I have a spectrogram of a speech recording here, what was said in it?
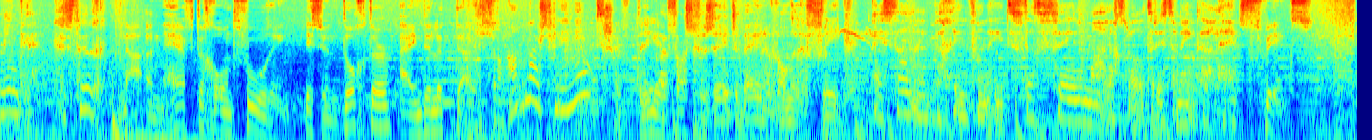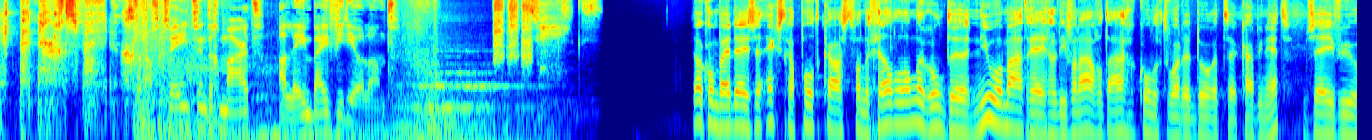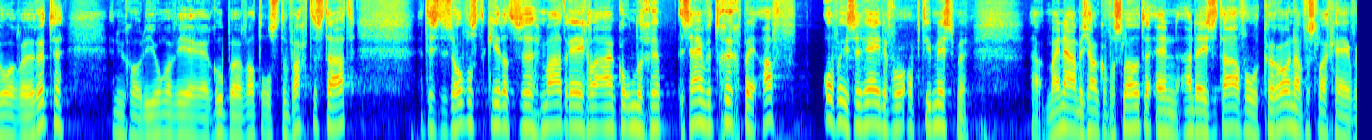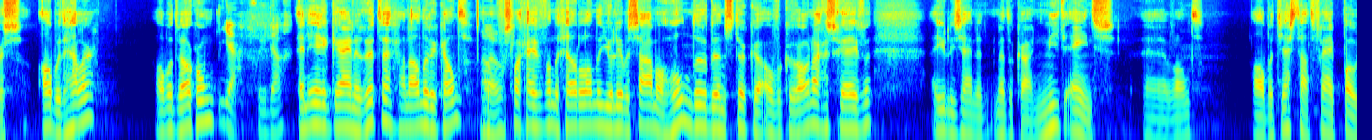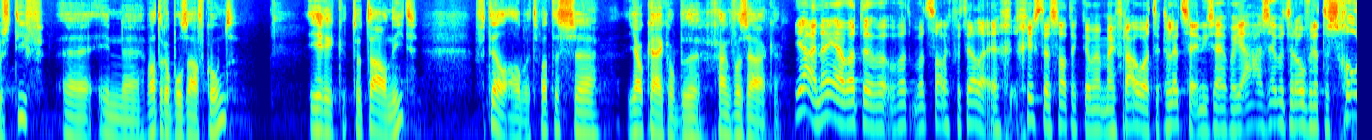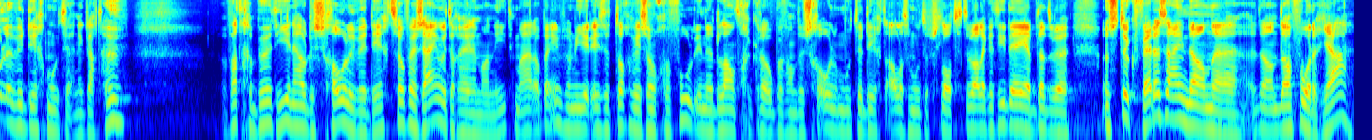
Minke is terug. Na een heftige ontvoering is hun dochter eindelijk thuis. Anders, vriend. Ze heeft drie jaar vastgezeten bij een of andere freak. Wij staan aan het begin van iets dat vele malen groter is dan Minke alleen. Sphinx. Ik ben nergens veilig. Vanaf 22 maart alleen bij Videoland. Welkom bij deze extra podcast van de Gelderlander rond de nieuwe maatregelen die vanavond aangekondigd worden door het eh, kabinet. Om 7 uur horen we Rutte en Hugo de Jonge weer eh, roepen wat ons te wachten staat. Het is de zoveelste keer dat ze maatregelen aankondigen. Zijn we terug bij af of is er reden voor optimisme? Nou, mijn naam is Janke van Sloten en aan deze tafel coronaverslaggevers Albert Heller. Albert, welkom. Ja, goeiedag. En Erik Reijnen Rutte aan de andere kant. Verslaggever van de Gelderlander. Jullie hebben samen honderden stukken over corona geschreven. En jullie zijn het met elkaar niet eens. Uh, want Albert, jij staat vrij positief uh, in uh, wat er op ons afkomt. Erik totaal niet. Vertel Albert, wat is jouw kijk op de gang van zaken? Ja, nou ja, wat, wat, wat zal ik vertellen? Gisteren zat ik met mijn vrouw te kletsen en die zei van... ja, ze hebben het erover dat de scholen weer dicht moeten. En ik dacht, huh? Wat gebeurt hier nou? De scholen weer dicht. Zover zijn we toch helemaal niet. Maar op een of andere manier is er toch weer zo'n gevoel in het land gekropen van de scholen moeten dicht, alles moet op slot. Terwijl ik het idee heb dat we een stuk verder zijn dan, uh, dan, dan vorig jaar.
